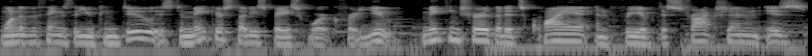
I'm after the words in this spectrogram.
One of the things that you can do is to make your study space work for you. Making sure that it's quiet and free of distraction is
